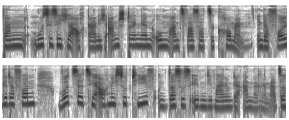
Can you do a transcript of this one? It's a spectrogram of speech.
dann muss sie sich ja auch gar nicht anstrengen, um ans Wasser zu kommen. In der Folge davon wurzelt sie auch nicht so tief und das ist eben die Meinung der anderen. Also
